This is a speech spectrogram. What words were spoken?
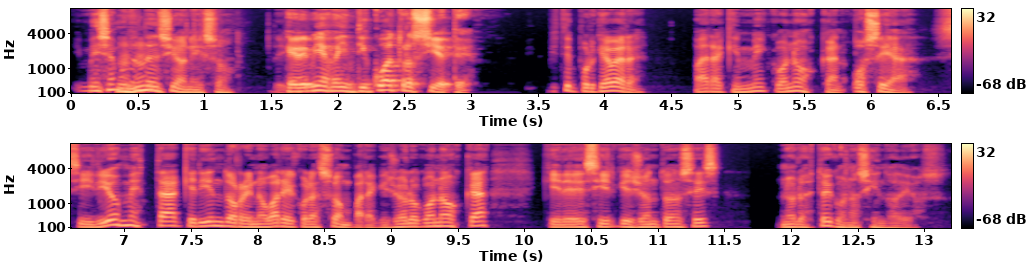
Me llama la atención eso. Jeremías 24, 7. ¿Viste? Porque, a ver, para que me conozcan. O sea, si Dios me está queriendo renovar el corazón para que yo lo conozca, quiere decir que yo entonces no lo estoy conociendo a Dios.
